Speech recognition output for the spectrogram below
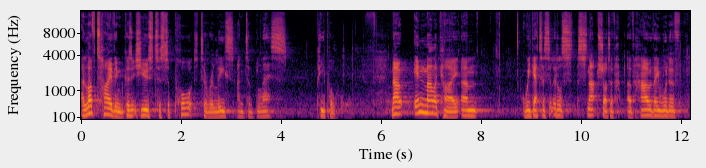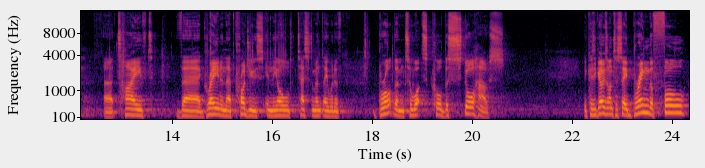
I love tithing because it's used to support, to release, and to bless people. Now, in Malachi, um, we get a little snapshot of, of how they would have uh, tithed their grain and their produce in the Old Testament. They would have brought them to what's called the storehouse. Because he goes on to say, Bring the full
